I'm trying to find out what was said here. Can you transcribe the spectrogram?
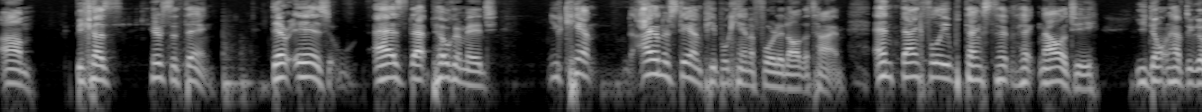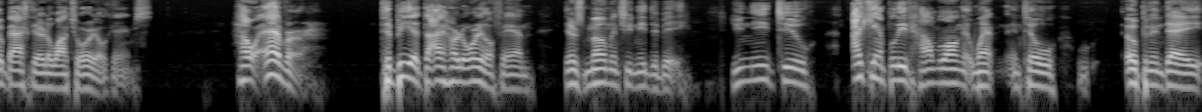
Um, because here's the thing, there is as that pilgrimage, you can't. I understand people can't afford it all the time, and thankfully, thanks to technology, you don't have to go back there to watch Oriole games. However, to be a diehard Oriole fan, there's moments you need to be. You need to. I can't believe how long it went until opening day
